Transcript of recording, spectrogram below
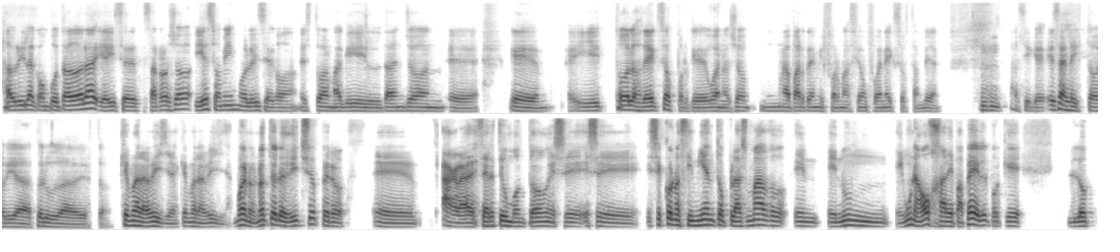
abrí la computadora y ahí se desarrolló y eso mismo lo hice con Stuart McGill, Dan John eh, eh, y todos los de Exos porque, bueno, yo una parte de mi formación fue en Exos también. Así que esa es la historia cruda de esto. Qué maravilla, qué maravilla. Bueno, no te lo he dicho, pero eh, agradecerte un montón ese, ese, conocimiento plasmado en, un, en, una hoja de papel, porque lo,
